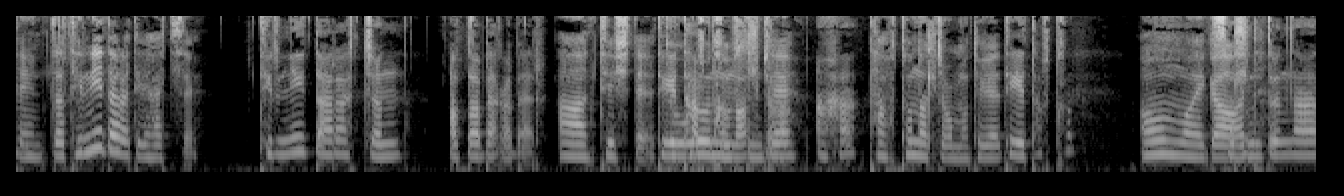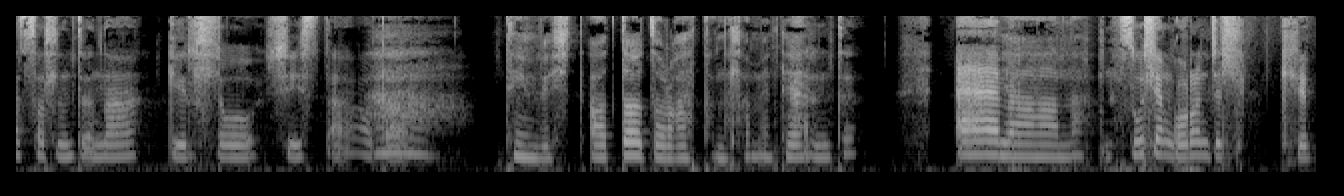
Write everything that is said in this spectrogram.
Тийм. За тэрний дараа тэгээ хаачсан. Тэрний дараа чинь одоо байгаа байр. Аа тийм штэ. Тэгээ тавтхан болж байгаа. Аха. Тавтхан болж байгаа юм уу тэгээ. Тэгээ тавтхан. Oh my god. Солондуна, солондуна, гэрлүү, шиста одоо Тийм биш. Одоо 6 дахь болох юм байна тий. харин тэ. Амар сүүлийн 3 жил гэхэд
